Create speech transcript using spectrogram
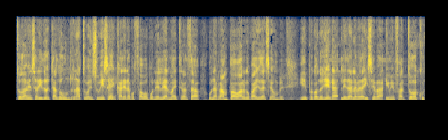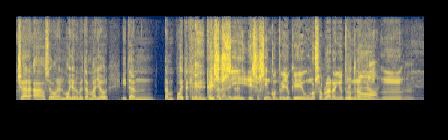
todos habían salido, tardó un rato en subir esa escalera, por favor, ponerle al maestranza una rampa o algo para ayudar a ese hombre. Y después cuando llega, le da la medalla y se va. Y me faltó escuchar a José Manuel Moyo, un hombre tan mayor y tan tan poeta, es que a mí me encanta. Eso sí, eso sí encontré yo, que unos hablaran y otros, no. Mm.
